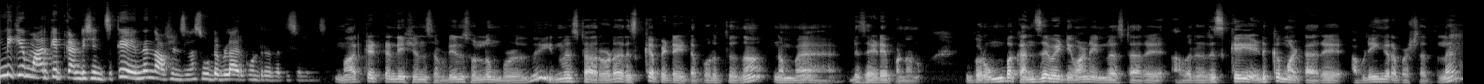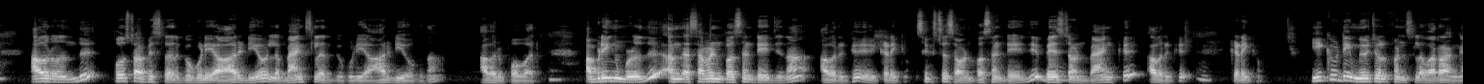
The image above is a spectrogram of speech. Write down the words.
இன்னைக்கு மார்க்கெட் கண்டிஷன்ஸ்க்கு எந்தெந்த ஆப்ஷன்ஸ்லாம் சூட்டபிளா இருக்குன்றத பத்தி சொல்லுங்க சார் மார்க்கெட் கண்டிஷன்ஸ் அப்படின்னு சொல்லும் பொழுது இன்வெஸ்டாரோட ரிஸ்க் அப்பிடைட்டை பொறுத்து தான் நம்ம டிசைடே பண்ணணும். இப்போ ரொம்ப கன்சர்வேட்டிவான இன்வெஸ்டாரு அவர் ரிஸ்கே எடுக்க மாட்டார் அப்படிங்கிற பட்சத்தில் அவர் வந்து போஸ்ட் ஆஃபீஸில் இருக்கக்கூடிய ஆர்டிஓ இல்லை பேங்க்ஸில் இருக்கக்கூடிய ஆர்டிஓக்கு தான் அவர் போவார். அப்படிங்கும் பொழுது அந்த செவன் பர்சன்டேஜ் தான் அவருக்கு கிடைக்கும். Six to seven percentage based on பேங்க்கு அவருக்கு. கிடைக்கும். ஈக்விட்டி மியூச்சுவல் ஃபண்ட்ஸில் வர்றாங்க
